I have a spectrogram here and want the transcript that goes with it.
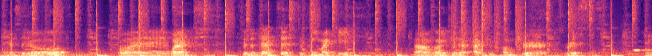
안녕하세요. So I went to the dentist to clean my teeth. Now I'm going to an acupuncture wrist in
